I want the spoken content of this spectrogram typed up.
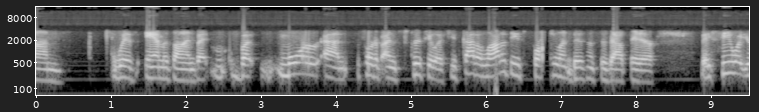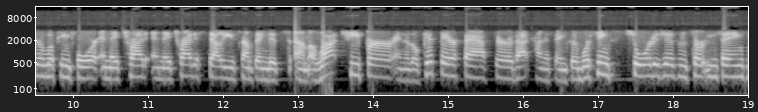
um, with Amazon, but but more um, sort of unscrupulous. You've got a lot of these fraudulent businesses out there. They see what you're looking for, and they try to, and they try to sell you something that's um, a lot cheaper, and it'll get there faster, that kind of thing. So we're seeing shortages in certain things.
